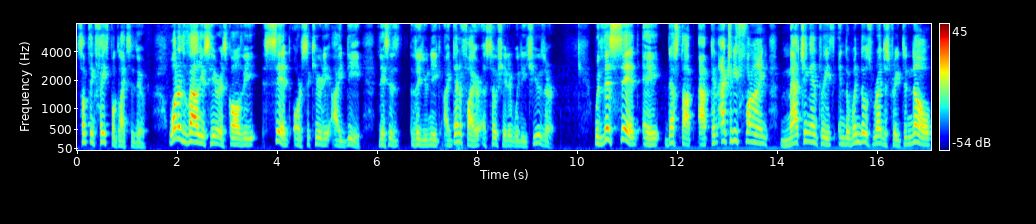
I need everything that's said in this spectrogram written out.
something Facebook likes to do. One of the values here is called the SID or Security ID. This is the unique identifier associated with each user. With this SID, a desktop app can actually find matching entries in the Windows registry to know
